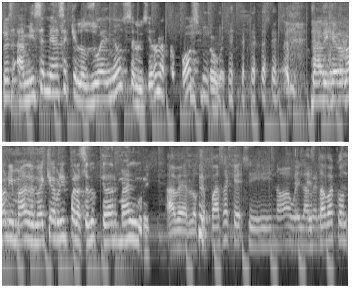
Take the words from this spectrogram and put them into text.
Entonces, a mí se me hace que los dueños se lo hicieron a propósito, güey. ya dijeron, no, ni madre, no hay que abrir para hacerlo quedar mal, güey. A ver, lo que pasa que Sí, no, güey, la estaba verdad. con,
